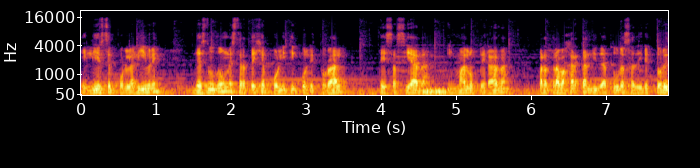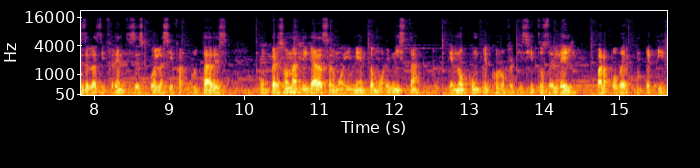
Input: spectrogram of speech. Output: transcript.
El irse por la libre desnudó una estrategia político-electoral desasiada y mal operada para trabajar candidaturas a directores de las diferentes escuelas y facultades con personas ligadas al movimiento morenista que no cumplen con los requisitos de ley para poder competir.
